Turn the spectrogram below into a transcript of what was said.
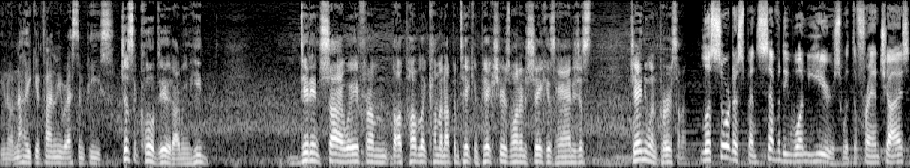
You know, now he can finally rest in peace. just a cool dude. I mean, he didn't shy away from the public coming up and taking pictures, wanting to shake his hand. He's just a genuine person. Lasorda spent 71 years with the franchise.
